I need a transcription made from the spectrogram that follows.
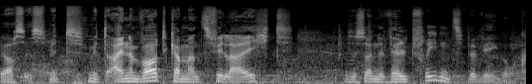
Ja, es ist mit, mit einem Wort kann man es vielleicht, es ist eine Weltfriedensbewegung.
